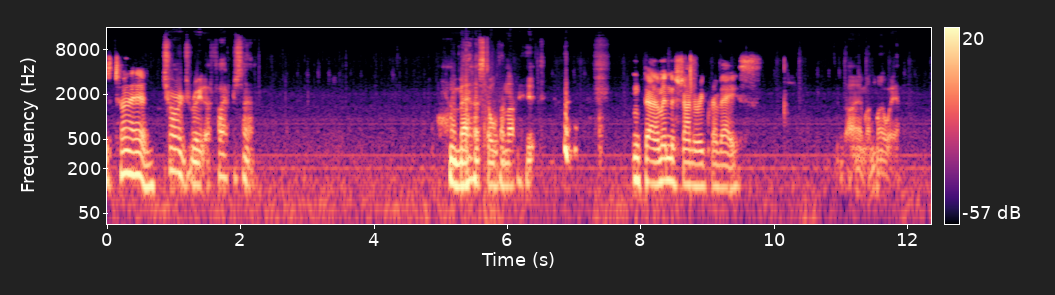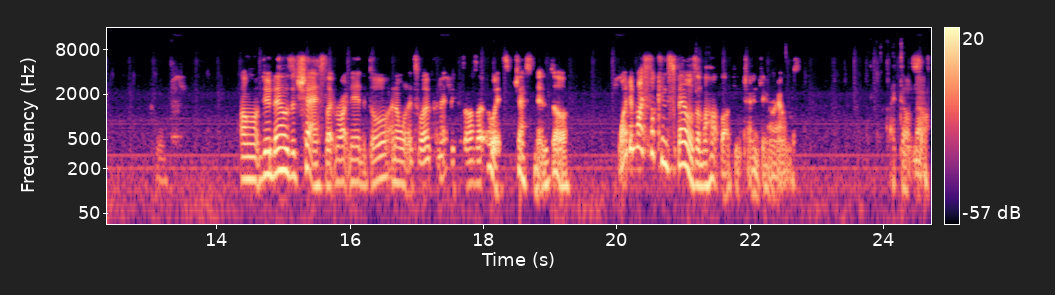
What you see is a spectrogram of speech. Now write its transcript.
Just turn it in. charge rate at five percent. Mana still not hit. Okay, I'm in the Shadowy Crevice. I am on my way. Oh, dude, there was a chest like right near the door, and I wanted to open it because I was like, oh, it's a chest near the door. Why did my fucking spells on my hotbar keep changing around? I don't know.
